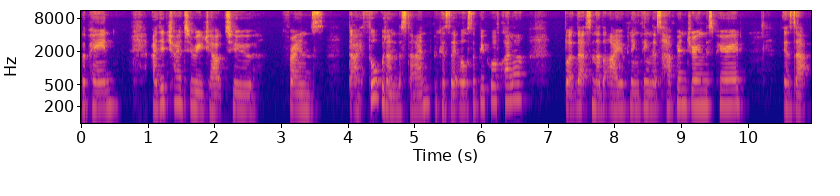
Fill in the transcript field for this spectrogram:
the pain. I did try to reach out to friends that I thought would understand because they're also people of color, but that's another eye-opening thing that's happened during this period is that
